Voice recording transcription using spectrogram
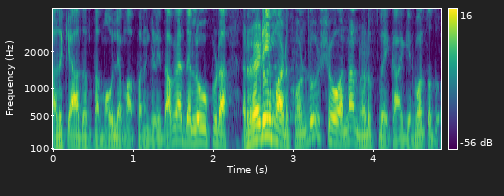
ಅದಕ್ಕೆ ಆದಂಥ ಮೌಲ್ಯಮಾಪನಗಳಿದ್ದಾವೆ ಅದೆಲ್ಲವೂ ಕೂಡ ರೆಡಿ ಮಾಡಿಕೊಂಡು ಶೋ ಅನ್ನು ನಡೆಸಬೇಕಾಗಿರುವಂಥದ್ದು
